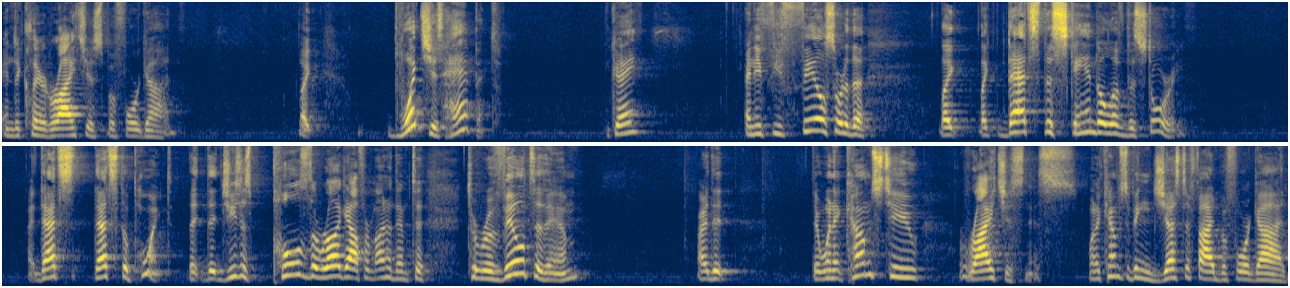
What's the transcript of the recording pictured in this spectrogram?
and declared righteous before God. Like, what just happened? Okay? And if you feel sort of the, like, like that's the scandal of the story. That's, that's the point. That, that Jesus pulls the rug out from under them to, to reveal to them right, that, that when it comes to righteousness, when it comes to being justified before God,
